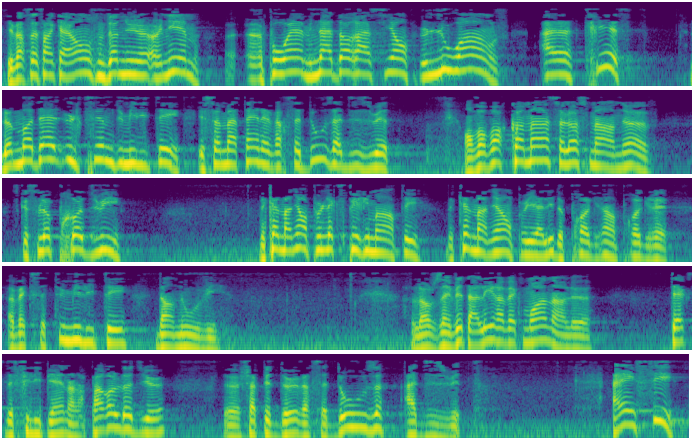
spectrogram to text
Les versets 141 nous donnent un hymne, un poème, une adoration, une louange à Christ, le modèle ultime d'humilité. Et ce matin, les versets 12 à 18, on va voir comment cela se met en œuvre, ce que cela produit, de quelle manière on peut l'expérimenter, de quelle manière on peut y aller de progrès en progrès avec cette humilité dans nos vies? Alors je vous invite à lire avec moi dans le texte de Philippiens, dans la parole de Dieu, chapitre 2, versets 12 à 18. Ainsi,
